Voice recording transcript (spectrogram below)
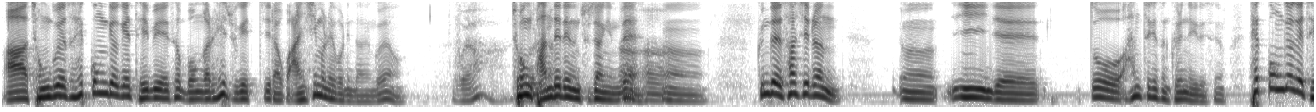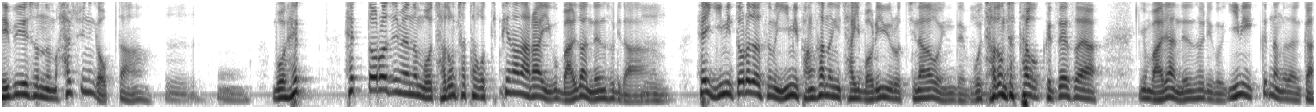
아 정부에서 핵 공격에 대비해서 뭔가를 해주겠지라고 안심을 해버린다는 거예요. 뭐야? 정 반대되는 주장인데. 어, 어. 어. 근데 사실은 어 이 이제 또 한쪽에서는 그런 얘기도 있어요. 핵 공격에 대비해서는 할 수 있는 게 없다. 음. 뭐핵핵 떨어지면은 뭐 자동차 타고 티피나 나라 이거 말도 안 되는 소리다. 음. 핵 이미 떨어졌으면 이미 방사능이 자기 머리 위로 지나가고 있는데 음. 뭐 자동차 타고 그제서야 이거 말이 안 되는 소리고 이미 끝난 거다. 그러니까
